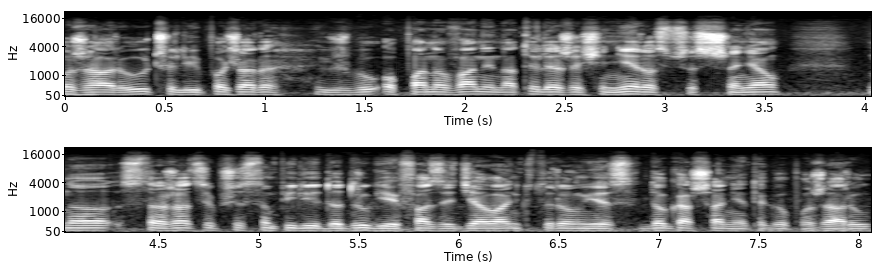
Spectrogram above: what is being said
pożaru, czyli pożar już był opanowany na tyle, że się nie rozprzestrzeniał, no, strażacy przystąpili do drugiej fazy działań, którą jest dogaszanie tego pożaru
